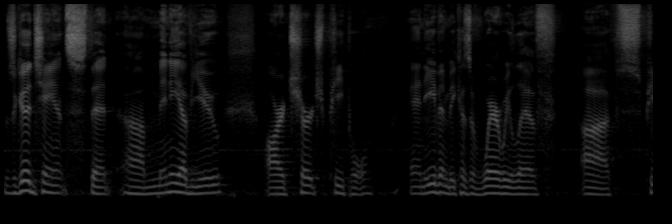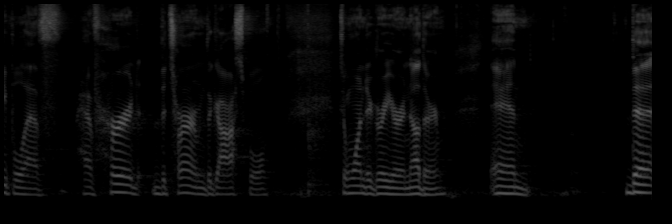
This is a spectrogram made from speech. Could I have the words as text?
there's a good chance that uh, many of you are church people, and even because of where we live, uh, people have, have heard the term the gospel to one degree or another. And the,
